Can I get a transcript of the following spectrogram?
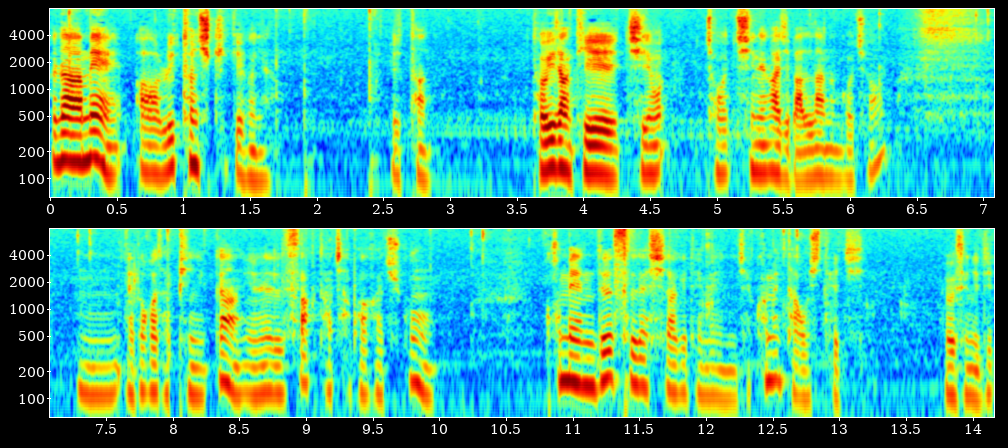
그 다음에 어, return 시킬게 그냥 return 더 이상 뒤에 지, 저 진행하지 말라는 거죠. 음, 에러가 잡히니까 얘네들 싹다 잡아가지고 command slash 하게 되면 이제 comment out이 되지. 여기서 이제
